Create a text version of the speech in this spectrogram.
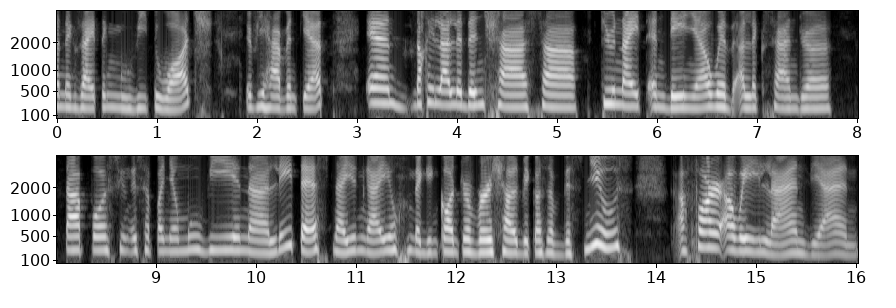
an exciting movie to watch if you haven't yet. And nakilala din siya sa Through Night and Day niya with Alexandra tapos, yung isa pa niyang movie na latest, na yun nga yung naging controversial because of this news, A Far Away Land, yan.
